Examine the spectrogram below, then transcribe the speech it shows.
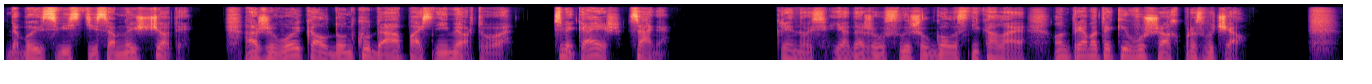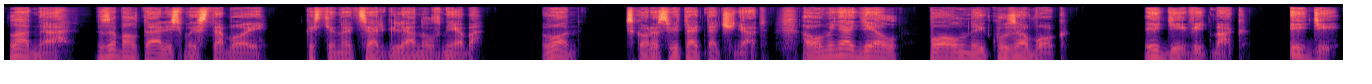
дабы свести со мной счеты. А живой колдун куда опаснее мертвого. Смекаешь, Саня?» Клянусь, я даже услышал голос Николая. Он прямо-таки в ушах прозвучал. «Ладно, заболтались мы с тобой», — костяной царь глянул в небо. «Вон, скоро светать начнет, а у меня дел полный кузовок. Иди, ведьмак, иди.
